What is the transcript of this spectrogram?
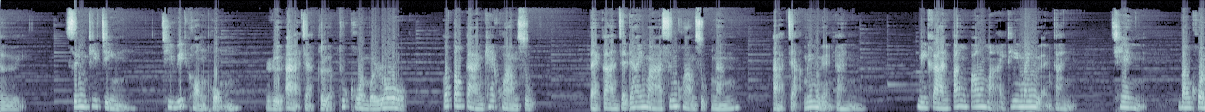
เลย ซึ่งที่จริง ชีวิตของผม หรืออาจจะเกือบทุกคนบนโลก ก็ต้องการแค่ความสุข แต่การจะได้มาซึ่งความสุขนั้น อาจจะไม่เหมือนกัน มีการตั้งเป้าหมายที่ไม่เหมือนกัน เช่น บางคน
